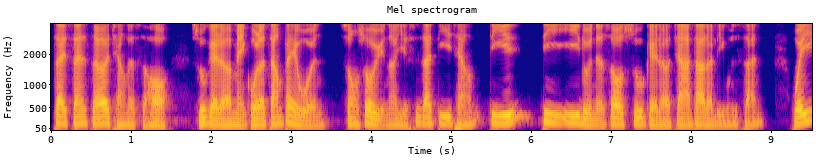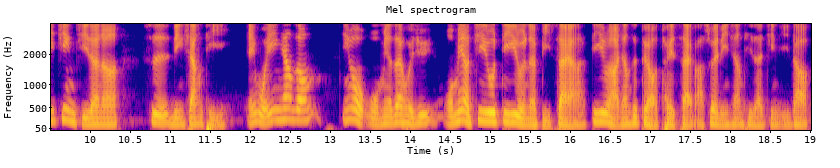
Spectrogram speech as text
在三十二强的时候输给了美国的张贝文，宋硕宇呢，也是在第一强第一第一轮的时候输给了加拿大的李文山。唯一晋级的呢是林香缇。诶，我印象中，因为我没有再回去，我没有记录第一轮的比赛啊，第一轮好像是队友退赛吧，所以林香缇才晋级到。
